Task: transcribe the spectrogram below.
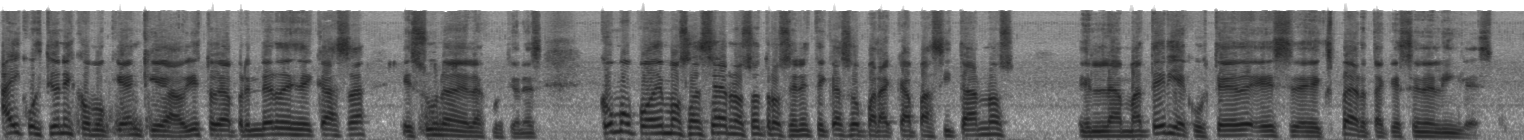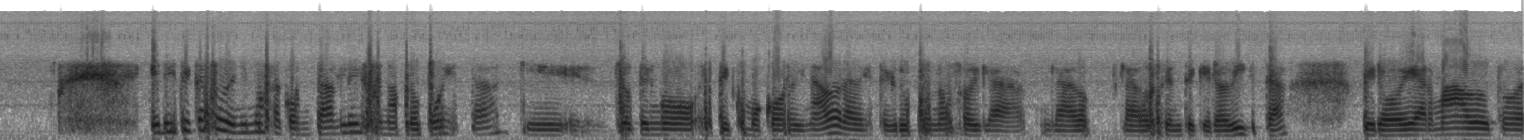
hay cuestiones como que han quedado, y esto de aprender desde casa es una de las cuestiones. ¿Cómo podemos hacer nosotros en este caso para capacitarnos en la materia que usted es experta, que es en el inglés? En este caso venimos a contarles una propuesta que yo tengo, estoy como coordinadora de este grupo, no soy la, docente que lo dicta, pero he armado todo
